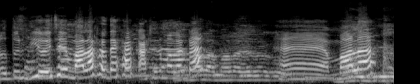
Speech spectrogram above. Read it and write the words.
নতুন বিয়ে হয়েছে মালাটা দেখা কাঠের মালাটা হ্যাঁ মালা বিয়ে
